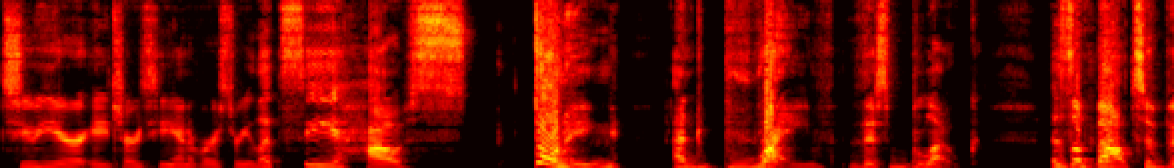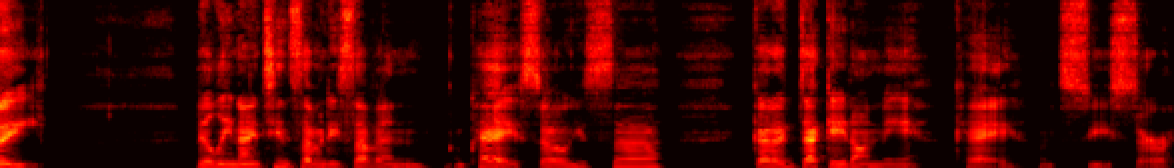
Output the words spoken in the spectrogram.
Two year HRT anniversary. Let's see how stunning and brave this bloke is about to be. Billy 1977. Okay, so he's uh got a decade on me. Okay, let's see, sir.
